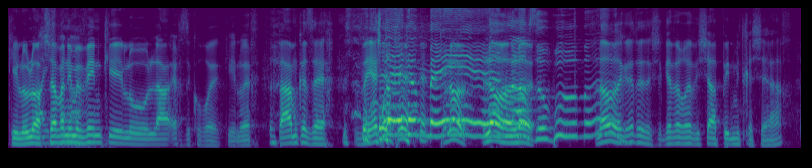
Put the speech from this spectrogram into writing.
כאילו, לא, עכשיו אני? מבין כאילו לא- איך זה קורה, כאילו, איך פעם כזה, ויש... ה- When a man לא, לא, לא. loves a woman. לא, זה כשגבר אוהב אישה, הפין מתקשח.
